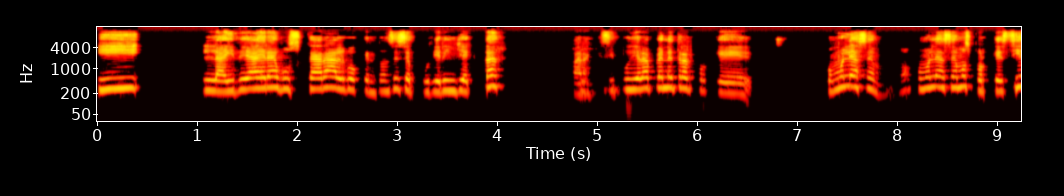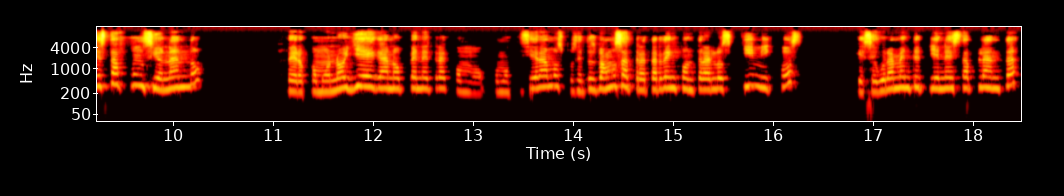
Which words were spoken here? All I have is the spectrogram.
y la idea era buscar algo que entonces se pudiera inyectar para que sí pudiera penetrar, porque ¿cómo le hacemos? No? ¿Cómo le hacemos? Porque sí está funcionando, pero como no llega, no penetra como, como quisiéramos, pues entonces vamos a tratar de encontrar los químicos que seguramente tiene esta planta,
